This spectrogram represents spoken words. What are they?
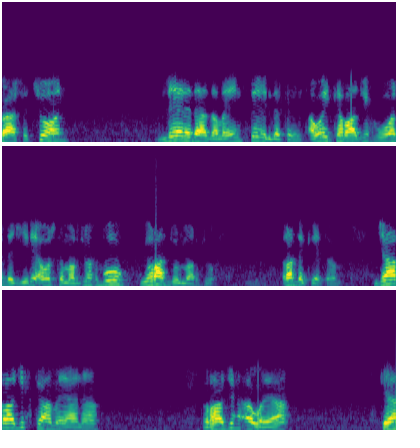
باشە چۆن؟ لێرەدا دەڵێن سیر دەکەین. ئەوەی کە ڕاجح بووە دەگیری ئەوەش کە مەرجوح بوو یڕاد دوور مەرجوح. ڕەت دەکرێتەوە جا ڕاجح کامەیانە. ڕاجح ئەوەیە کە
